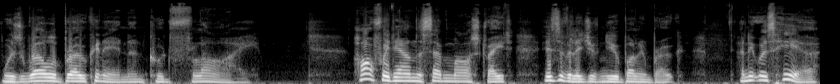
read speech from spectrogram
was well broken in, and could fly. Halfway down the Seven Mile Straight is the village of New Bolingbroke, and it was here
